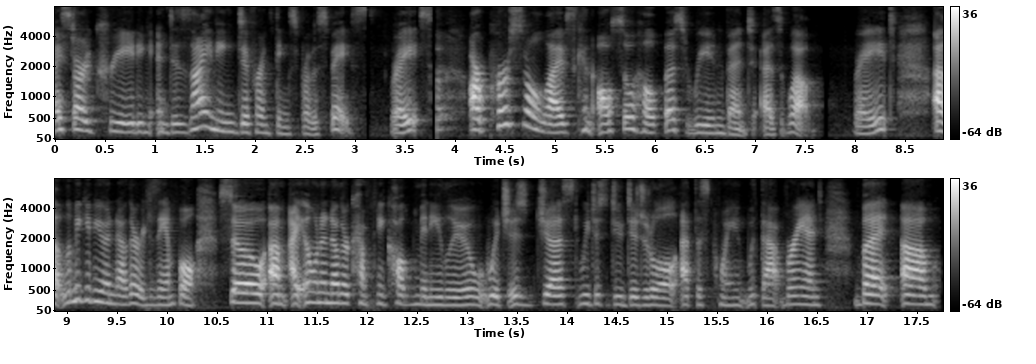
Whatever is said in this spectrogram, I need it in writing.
I started creating and designing different things for the space, right? So, our personal lives can also help us reinvent as well right? Uh, let me give you another example. So um, I own another company called Minilou, which is just we just do digital at this point with that brand. But um,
